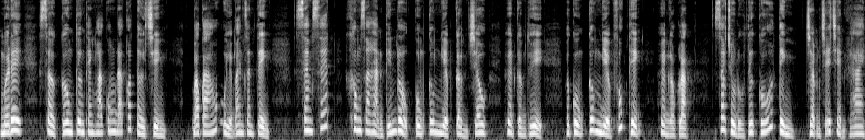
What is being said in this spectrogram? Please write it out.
Mới đây, Sở Công Thương Thanh Hóa cũng đã có tờ trình báo cáo Ủy ban dân tỉnh xem xét không gia hạn tiến độ cụm công nghiệp Cẩm Châu, huyện Cẩm Thủy và cụm công nghiệp Phúc Thịnh, huyện Ngọc Lặc do chủ đầu tư cố tình chậm trễ triển khai.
